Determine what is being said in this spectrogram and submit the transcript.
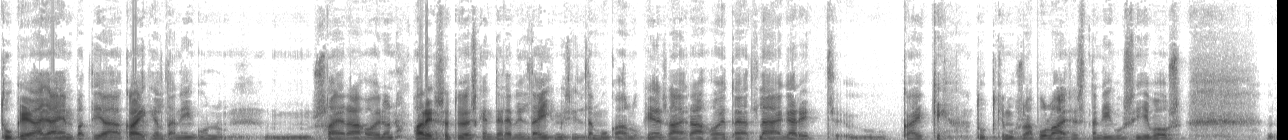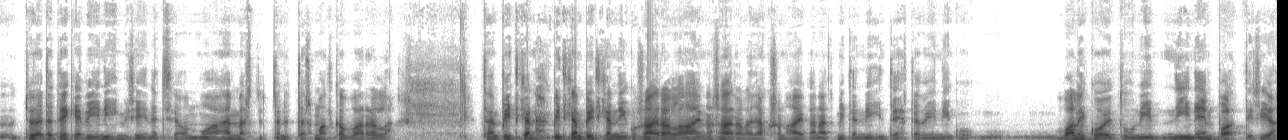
tukea ja empatiaa kaikilta niin kuin sairaanhoidon parissa työskenteleviltä ihmisiltä, mukaan lukien sairaanhoitajat, lääkärit, kaikki tutkimusapulaisesta niin kuin siivous työtä tekeviin ihmisiin, että se on mua hämmästyttänyt tässä matkan varrella tämän pitkän, pitkän, pitkän niin kuin sairaala aina sairaalajakson aikana, että miten niihin tehtäviin niin kuin valikoituu niin, niin empaattisia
